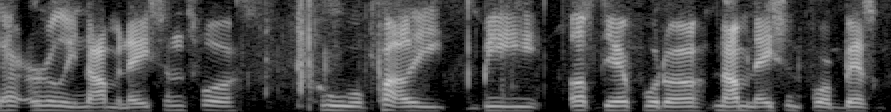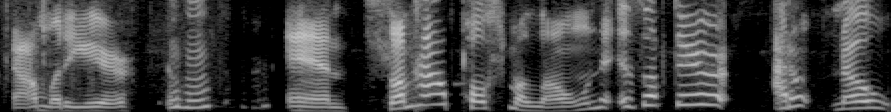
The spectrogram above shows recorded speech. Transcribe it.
the early nominations for who will probably be up there for the nomination for best album of the year. mhm. and somehow Post Malone is up there. I don't know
